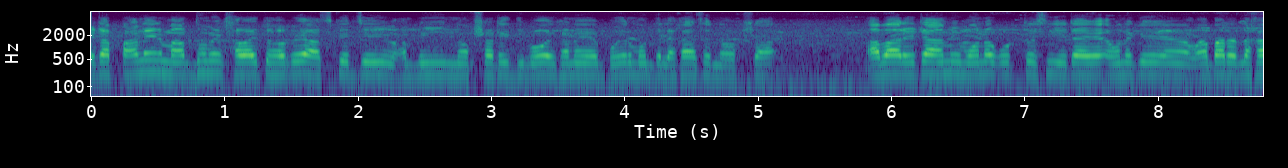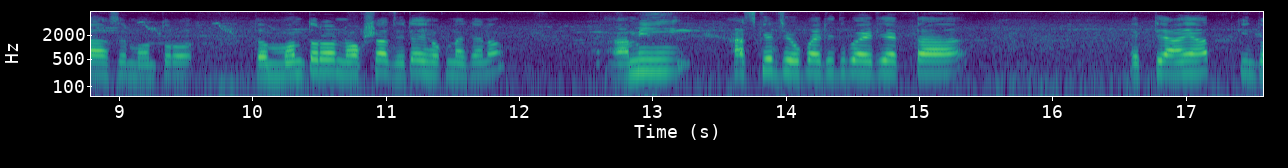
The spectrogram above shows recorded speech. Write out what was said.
এটা পানির মাধ্যমে খাওয়াইতে হবে। আজকের যে আমি নকশাটি দিব, এখানে বইয়ের মধ্যে লেখা আছে নকশা। আবার এটা আমি মনে করতেছি, এটা অনেকে আবার লেখা আছে মন্ত্র। তো মন্ত্র, নকশা যেটাই হোক না কেন, আমি আজকের যে উপায়টি দিব, এটি একটা, একটি আয়াত, কিন্তু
